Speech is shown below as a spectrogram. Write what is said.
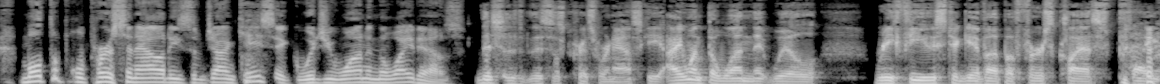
multiple personalities of John Kasich would you want in the White House? This is this is Chris Warnowski. I want the one that will refuse to give up a first class flight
